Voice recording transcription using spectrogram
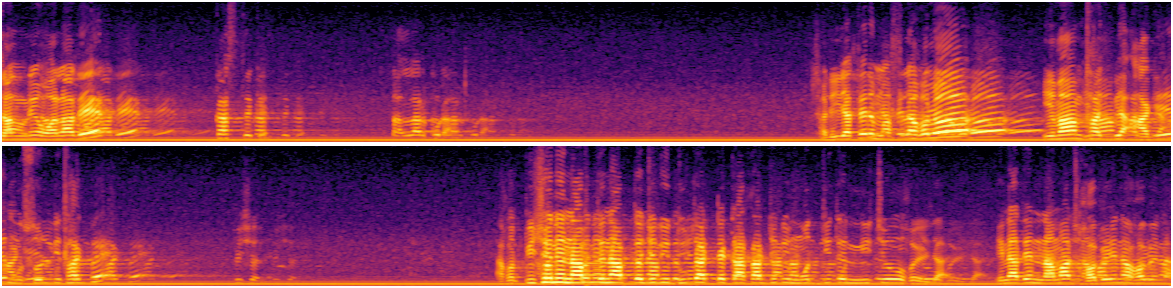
জাননেওয়ালাদের কাছ থেকে। আল্লাহর কুরআন। শরীয়তের মাসলা হলো, ইমাম থাকবে আগে, মুসল্লি থাকবে। এখন পিছনে নামতে নামতে যদি দু চারটে কাতার যদি মসজিদের নিচেও হয়ে যায়, এনাদের নামাজ হবে না হবে না?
